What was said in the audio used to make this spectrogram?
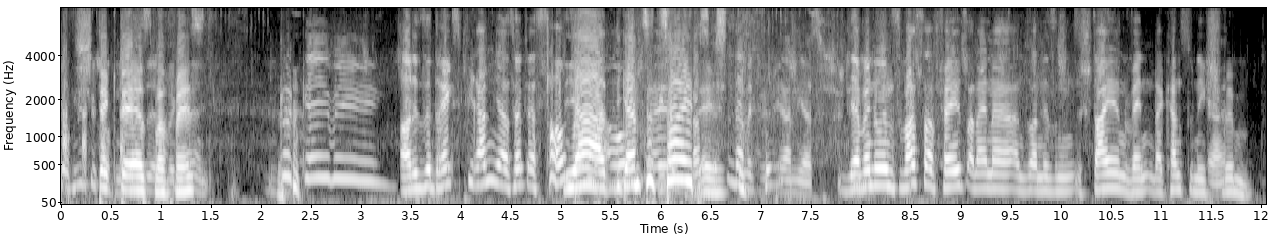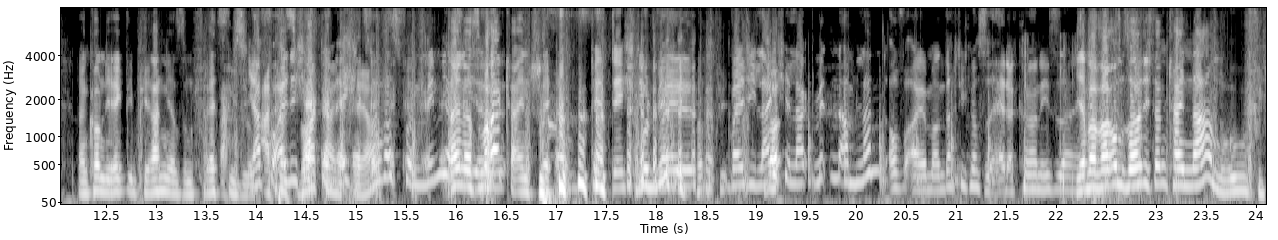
auf mich Steckt er erstmal fest. Good Gaming. Oh, diese Drecks-Piranhas, hört der Sound Ja, doch die ganze auf, ey. Zeit, Was ey. ist denn da mit Piranhas? Ja, wenn du ins Wasser fällst an einer, an so an diesen steilen Wänden, da kannst du nicht Ja. schwimmen. Dann kommen direkt die Piranhas und fressen sie. Ja, vor allem, ich war hab dann echt Scherz? sowas von Minions Nein, das war kein Scherz. verdächtigt, Wurde weil, weil die Leiche lag mitten am Land auf einmal. Und dachte ich noch so, hä, das kann doch nicht sein. Ja, aber warum sollte ich dann keinen Namen rufen?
